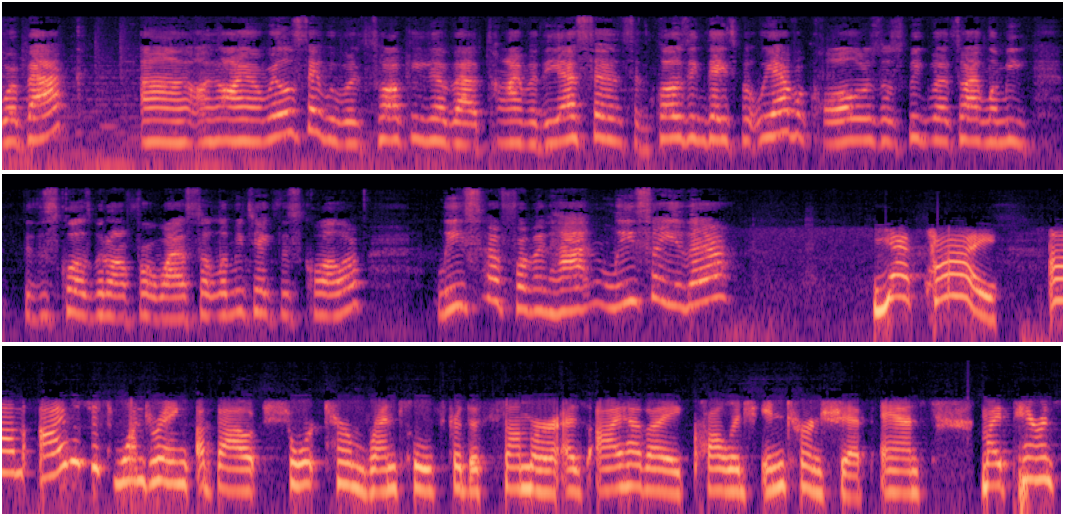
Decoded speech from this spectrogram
We're back uh, on Eye on Real Estate. We were talking about time of the essence and closing dates, but we have a caller. So speaking about time, let me. This call's been on for a while, so let me take this caller. Lisa from Manhattan. Lisa, are you there? Yes. Hi. Um, I was just wondering about short term rentals for the summer as I have a college internship and my parents'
